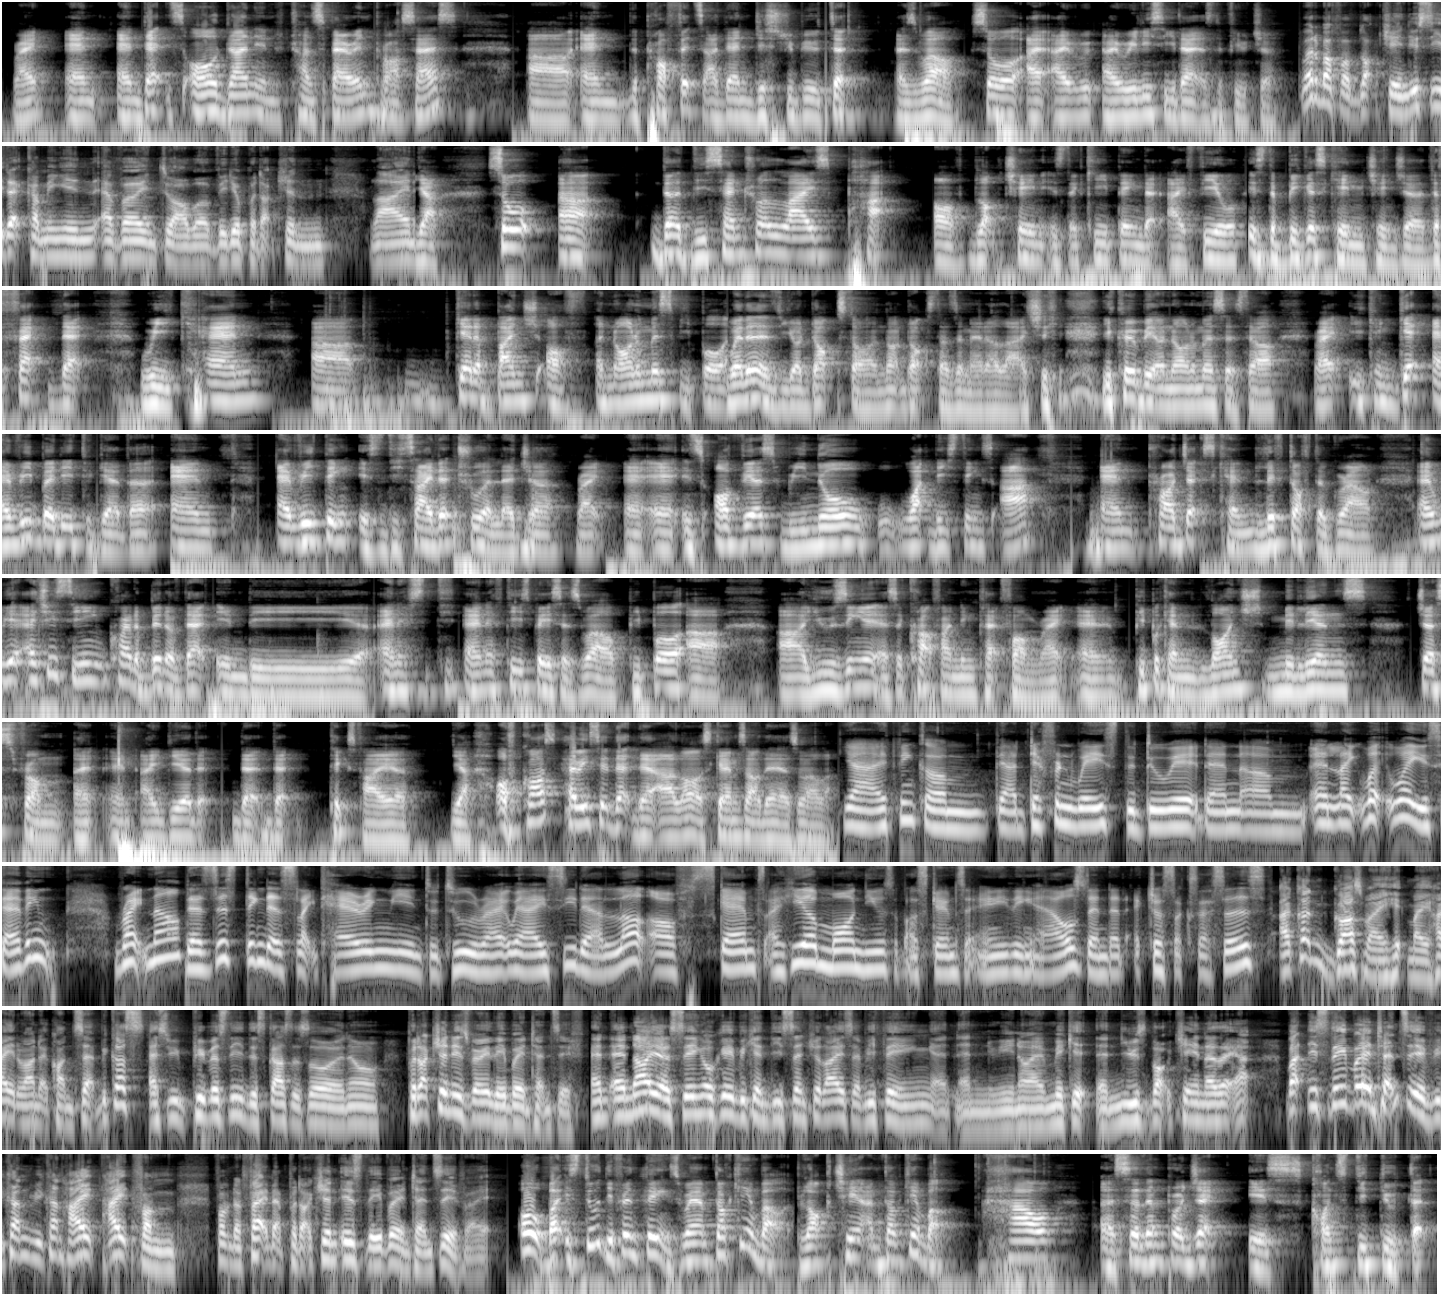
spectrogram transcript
Right, and and that's all done in a transparent process, uh, and the profits are then distributed as well. So I, I, I really see that as the future. What about for blockchain? Do you see that coming in ever into our video production line? Yeah. So uh, the decentralized part of blockchain is the key thing that I feel is the biggest game changer. The fact that we can uh, get a bunch of anonymous people, whether it's your Doxxed or not Doxxed doesn't matter. Actually, you could be anonymous as well, right? You can get everybody together and everything is decided through a ledger, right? And, and, it's obvious we know what these things are, and projects can lift off the ground. And we're actually seeing quite a bit of that in the NFT, NFT space as well. People are are using it as a crowdfunding platform, right? And people can launch millions just from a, an idea that that that takes fire yeah of course having said that there are a lot of scams out there as well yeah i think um there are different ways to do it and um and like what, what you said i think right now there's this thing that's like tearing me into two right? Where i see there are a lot of scams. I hear more news about scams than anything else than the actual successes. I can't grasp my my height around that concept because as we previously discussed as well you know production is very labor intensive. And and now you're saying okay we can decentralize everything and and you know and make it and use blockchain and like but it's labor intensive. We can't we can't hide hide from from the fact that production is labor intensive, right? Oh, but it's two different things. When I'm talking about blockchain, I'm talking about how a certain project is constituted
